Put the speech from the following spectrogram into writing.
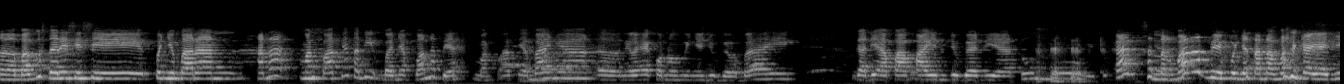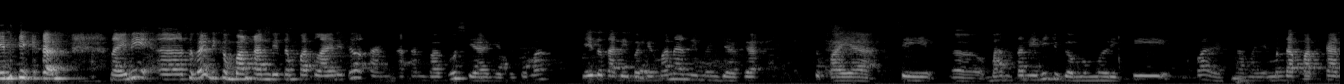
uh, bagus dari sisi penyebaran karena manfaatnya tadi banyak banget ya manfaatnya hmm. banyak uh, nilai ekonominya juga baik nggak diapa-apain juga dia tumbuh gitu kan seneng yeah. banget nih punya tanaman kayak gini kan nah ini uh, sebenarnya dikembangkan di tempat lain itu akan akan bagus ya gitu cuma ya itu tadi bagaimana nih menjaga supaya si uh, Banten ini juga memiliki apa ya namanya mendapatkan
